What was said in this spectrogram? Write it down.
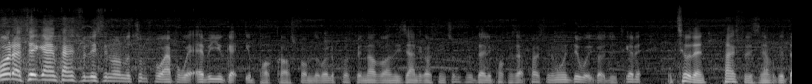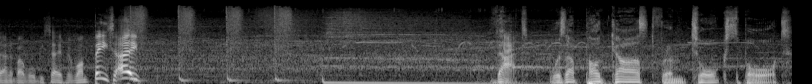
Well, that's it, gang. Thanks for listening on the Talksport app or wherever you get your podcast from. There will, of course, be another one of these Andy Goldstein Talksport Daily Podcasts out posted, and we'll do what you've got to do to get it. Until then, thanks for listening. Have a good day and above all, be safe, everyone. Be safe! That was a podcast from Talksport.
